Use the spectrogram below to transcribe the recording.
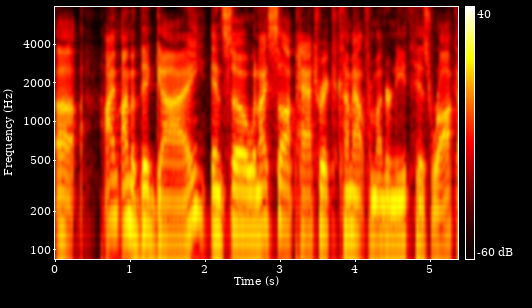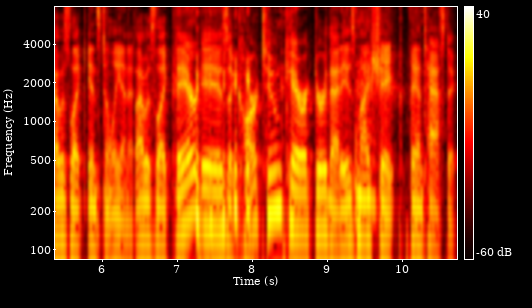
uh, I'm I'm a big guy, and so when I saw Patrick come out from underneath his rock, I was like instantly in it. I was like, there is a cartoon character that is my shape. Fantastic.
